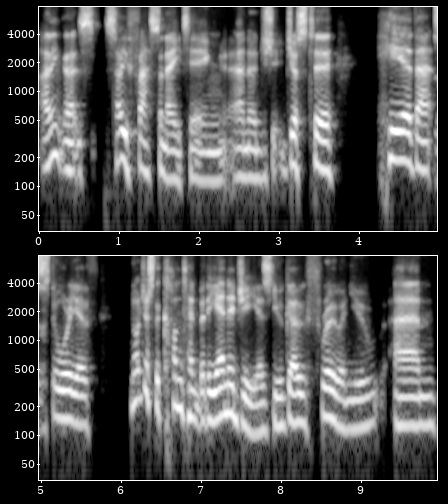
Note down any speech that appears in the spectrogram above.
i think that's so fascinating and just to hear that story of not just the content but the energy as you go through and you um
